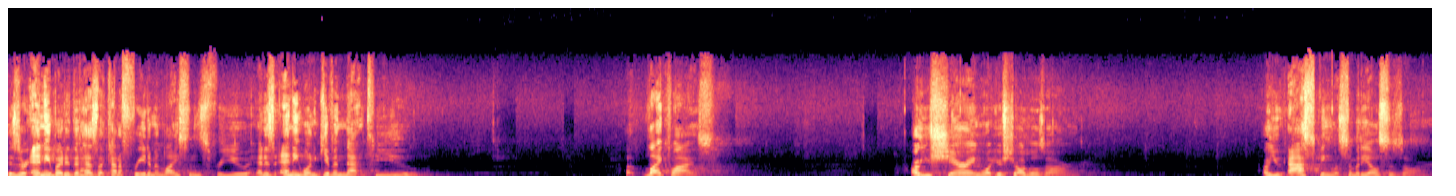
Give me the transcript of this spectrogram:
Is there anybody that has that kind of freedom and license for you? And has anyone given that to you? Likewise, are you sharing what your struggles are? Are you asking what somebody else's are?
